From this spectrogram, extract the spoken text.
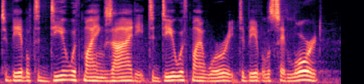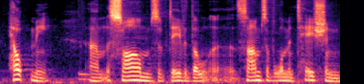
to be able to deal with my anxiety, to deal with my worry, to be able to say, Lord, help me. Um, the Psalms of David, the uh, Psalms of lamentation,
